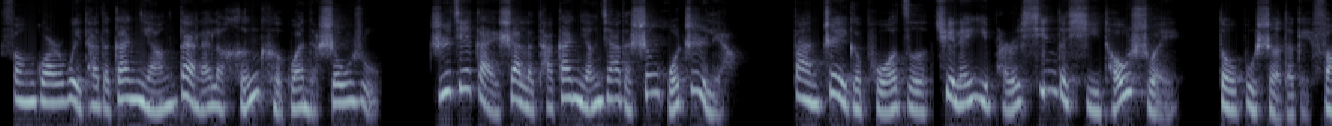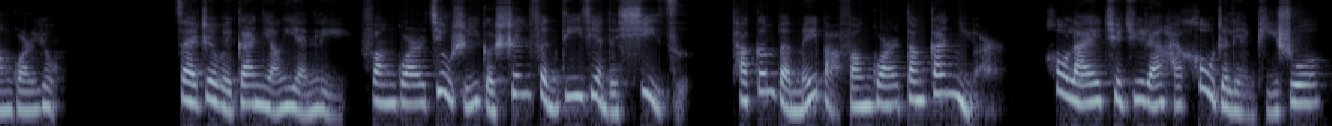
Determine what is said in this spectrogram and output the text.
方官为他的干娘带来了很可观的收入，直接改善了他干娘家的生活质量。但这个婆子却连一盆新的洗头水都不舍得给方官用。在这位干娘眼里，方官就是一个身份低贱的戏子，她根本没把方官当干女儿。后来却居然还厚着脸皮说：“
